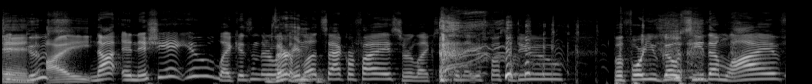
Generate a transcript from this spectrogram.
Did and Goose I not initiate you? Like, isn't there like a in- blood sacrifice or like something that you're supposed to do before you go see them live?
